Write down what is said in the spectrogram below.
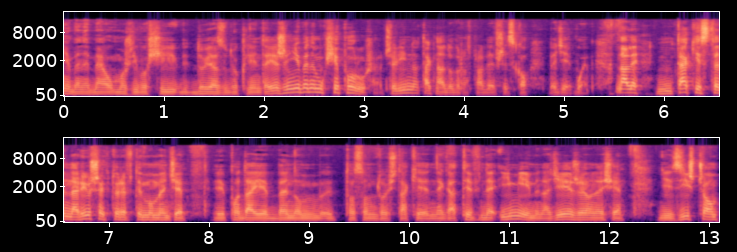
nie będę miał możliwości dojazdu do klienta, jeżeli nie będę mógł się poruszać, czyli no tak na dobrą sprawę wszystko będzie w łeb. No ale takie scenariusze, które w tym momencie y, podaję, będą, to są dość takie negatywne i miejmy nadzieję, że one się nie ziszczą,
